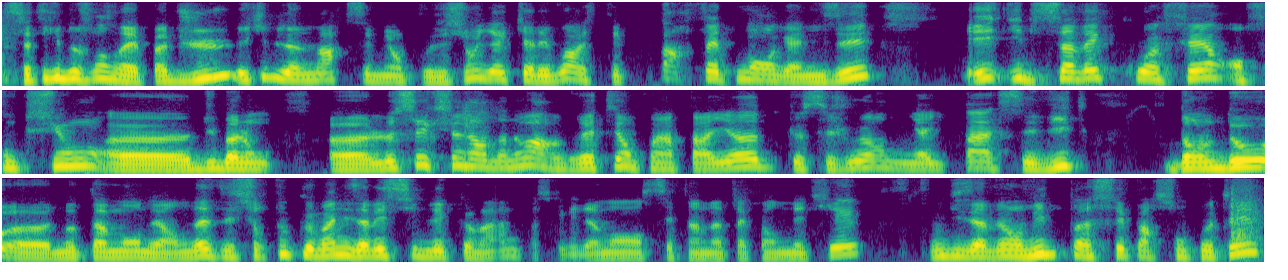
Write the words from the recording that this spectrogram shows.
cette équipe de France n'avait pas de jus. L'équipe du Danemark s'est mise en position. Il y a qu'à aller voir, ils étaient parfaitement organisés et ils savaient quoi faire en fonction euh, du ballon. Euh, le sélectionneur danois a regretté en première période que ces joueurs n'y aillent pas assez vite dans le dos, euh, notamment des Hernandez, et surtout Coman, ils avaient ciblé Coman, parce qu'évidemment, c'est un attaquant de métier. Donc, ils avaient envie de passer par son côté.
